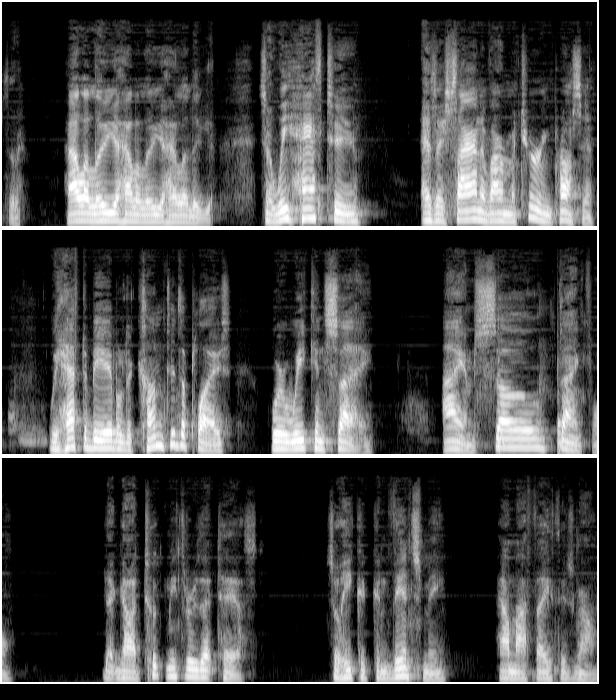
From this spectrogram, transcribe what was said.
So, hallelujah, hallelujah, hallelujah. So we have to as a sign of our maturing process, we have to be able to come to the place where we can say, I am so thankful that God took me through that test so he could convince me how my faith has grown.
